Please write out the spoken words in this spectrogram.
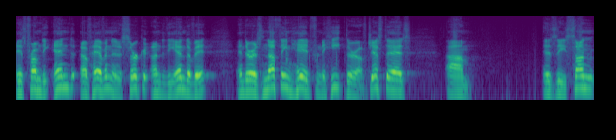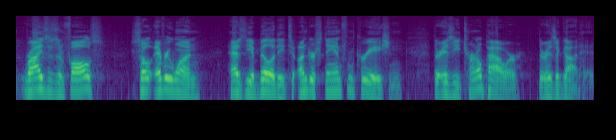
is from the end of heaven and a circuit unto the end of it, and there is nothing hid from the heat thereof. Just as um, as the sun rises and falls, so everyone has the ability to understand from creation there is eternal power, there is a Godhead.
